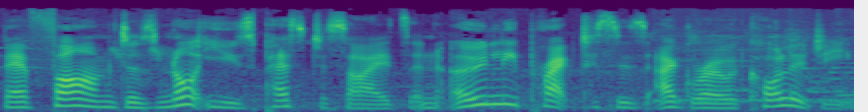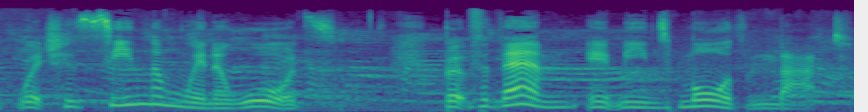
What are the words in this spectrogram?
Their farm does not use pesticides and only practices agroecology, which has seen them win awards. But for them, it means more than that.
